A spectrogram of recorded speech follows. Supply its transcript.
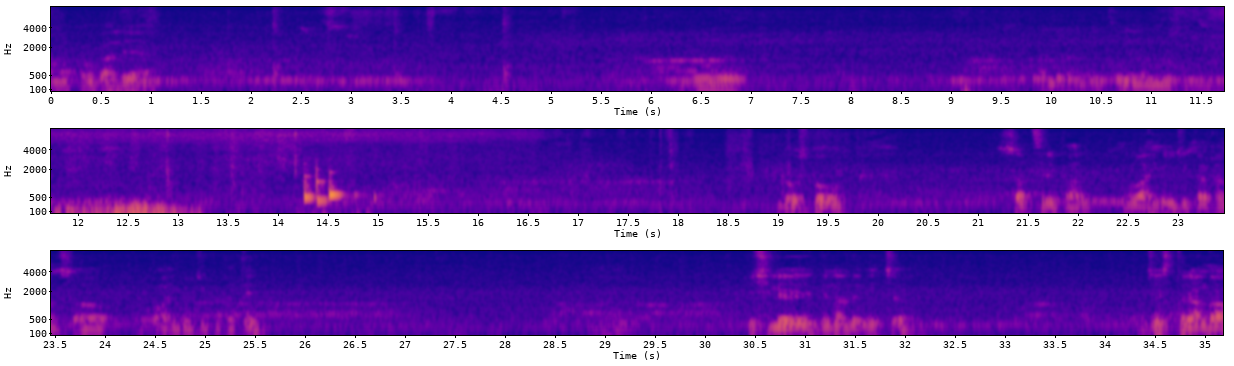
ਦੇਖੋ ਗੱਲ ਇਹ ਹੈ ਦੋਸਤੋ, ਸਤਿ ਸ੍ਰੀ ਅਕਾਲ। ਵਾਹਿਗੁਰੂ ਜੀ ਕਾ ਖਾਲਸਾ, ਵਾਹਿਗੁਰੂ ਜੀ ਕੀ ਫਤਿਹ। ਪਿਛਲੇ ਦਿਨਾਂ ਦੇ ਵਿੱਚ ਜਿਸ ਤਰ੍ਹਾਂ ਦਾ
